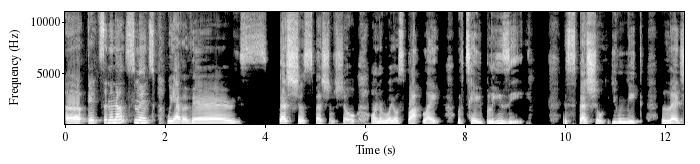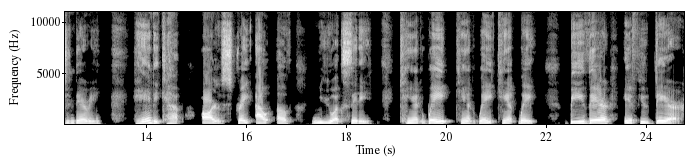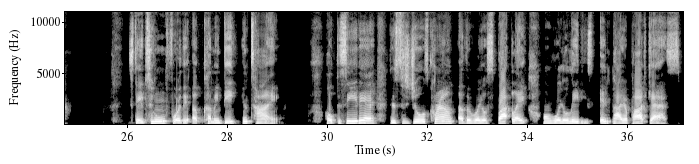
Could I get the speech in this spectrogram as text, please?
updates and announcements. We have a very special, special show on the Royal Spotlight with Tay Bleezy. A special, unique, legendary handicap artist straight out of New York City. Can't wait, can't wait, can't wait. Be there if you dare. Stay tuned for the upcoming date and time. Hope to see you there. This is Jules Crown of the Royal Spotlight on Royal Ladies Empire Podcast.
